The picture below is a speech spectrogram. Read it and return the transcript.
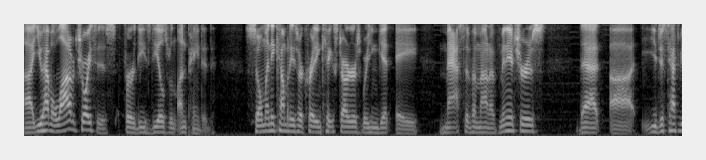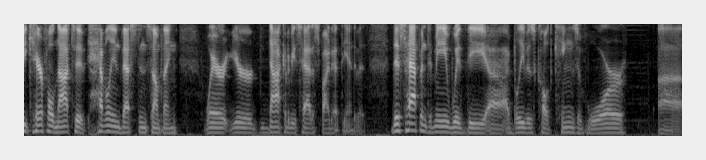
Uh, you have a lot of choices for these deals with unpainted. So many companies are creating Kickstarters where you can get a massive amount of miniatures that uh, you just have to be careful not to heavily invest in something where you're not going to be satisfied at the end of it. This happened to me with the, uh, I believe it's called Kings of War. Uh,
